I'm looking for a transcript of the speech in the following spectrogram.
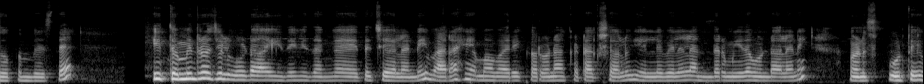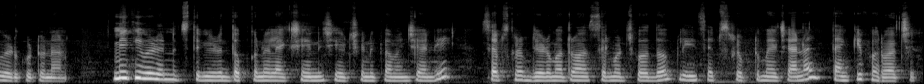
ధూపం వేస్తే. ఈ తొమ్మిది రోజులు కూడా ఇదే విధంగా అయితే చేయాలండి. వరాహి అమ్మవారి కరోనా కటాక్షాలు ఎల్లవేళలు అందరి మీద ఉండాలని మనస్ఫూర్తిగా వేడుకుంటున్నాను. మీకు ఈ వీడియో నచ్చితే వీడియోని తప్పకుండా లైక్ చేయండి షేర్ చేయండి కామెంట్ చేయండి. సబ్స్క్రైబ్ చేయడం మాత్రం అస్సలు మర్చిపోద్దు please subscribe to my channel. Thank you for watching.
